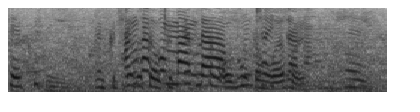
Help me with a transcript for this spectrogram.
음. 장사꾼만 다 뭉쳐 있잖아. 네.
